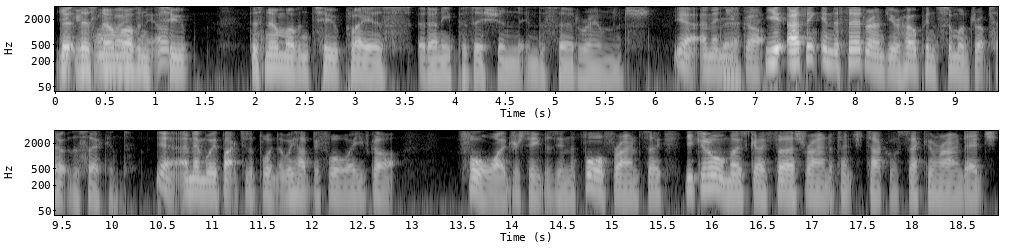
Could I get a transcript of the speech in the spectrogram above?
you Th- there's no more than two. There's no more than two players at any position in the third round. Yeah, and then there. you've got Yeah, I think in the third round you're hoping someone drops out of the second. Yeah, and then we're back to the point that we had before where you've got four wide receivers in the fourth round. So you can almost go first round offensive tackle, second round edge,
